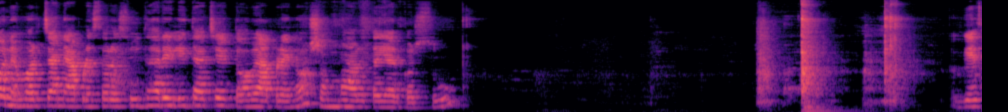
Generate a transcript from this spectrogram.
અને મરચાંને આપણે સરસ સુધારી લીધા છે. તો હવે આપણે એનો સંભારો તૈયાર કરશું. ગેસ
